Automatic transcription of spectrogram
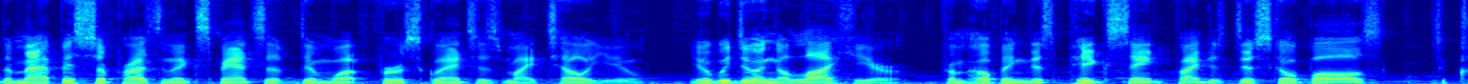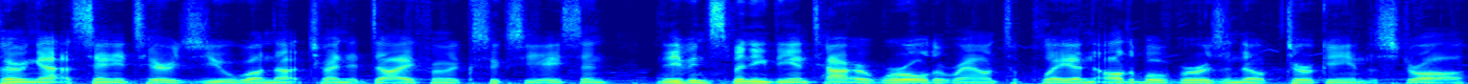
The map is surprisingly expansive than what first glances might tell you. You'll be doing a lot here, from helping this pig saint find his disco balls, to clearing out a sanitary zoo while not trying to die from asphyxiation, and even spinning the entire world around to play an audible version of Turkey in the Straw,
